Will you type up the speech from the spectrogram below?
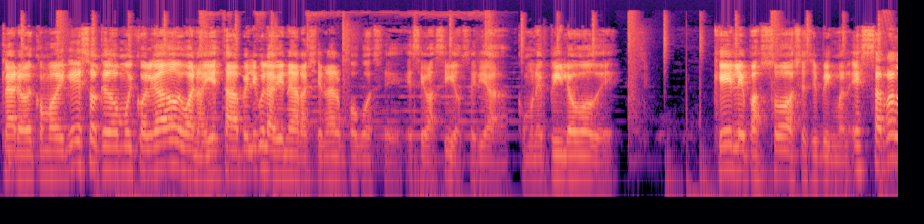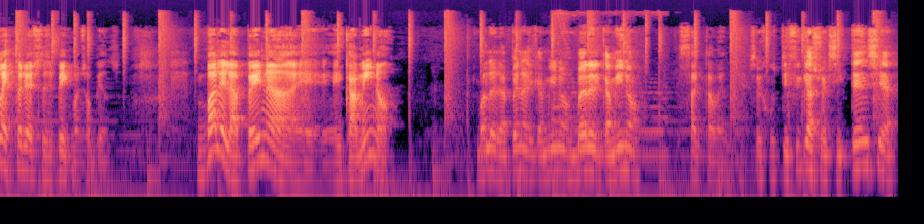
Claro, como que eso quedó muy colgado y bueno, y esta película viene a rellenar un poco ese, ese vacío, sería como un epílogo de qué le pasó a Jesse Pinkman. Es cerrar la historia de Jesse Pinkman, yo pienso. ¿Vale la pena eh, el camino? ¿Vale la pena el camino? ¿Ver el camino? Exactamente. ¿Se justifica su existencia?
